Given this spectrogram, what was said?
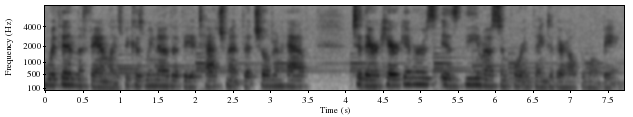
within the families because we know that the attachment that children have to their caregivers is the most important thing to their health and well-being.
